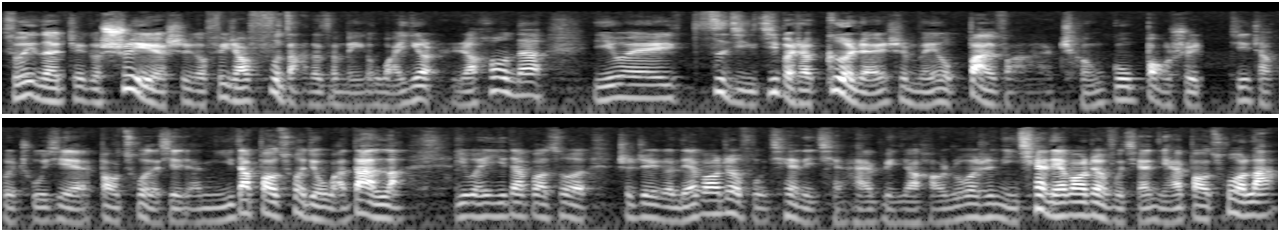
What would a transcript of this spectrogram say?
所以呢，这个税也是个非常复杂的这么一个玩意儿。然后呢，因为自己基本上个人是没有办法成功报税，经常会出现报错的现象。你一旦报错就完蛋了，因为一旦报错是这个联邦政府欠你钱还比较好，如果是你欠联邦政府钱，你还报错了，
